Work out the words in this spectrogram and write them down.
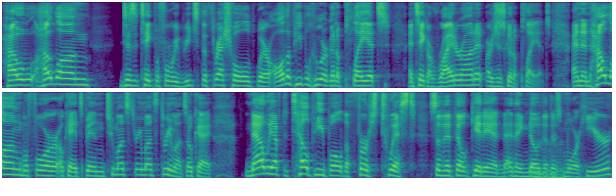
how how long does it take before we reach the threshold where all the people who are going to play it and take a rider on it are just going to play it? And then how long before okay it's been 2 months 3 months 3 months okay now we have to tell people the first twist so that they'll get in and they know that there's mm-hmm. more here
